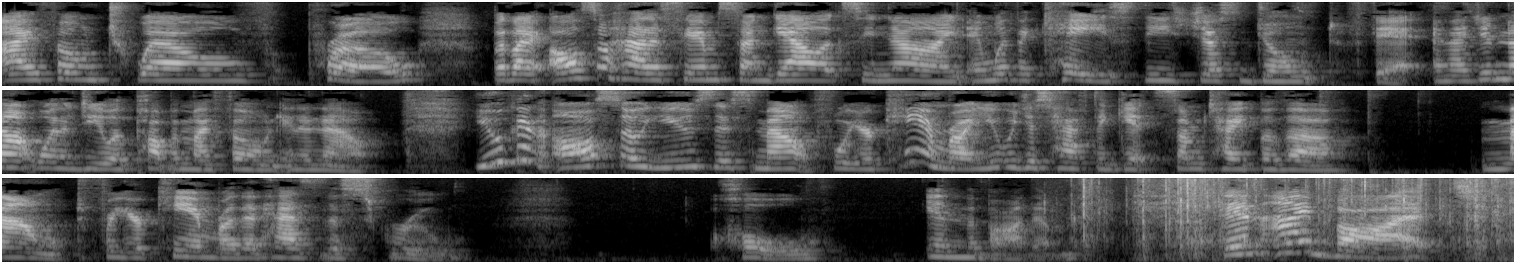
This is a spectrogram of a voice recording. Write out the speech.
iPhone 12 Pro, but I also had a Samsung Galaxy 9, and with a case, these just don't fit. And I did not want to deal with popping my phone in and out. You can also use this mount for your camera. You would just have to get some type of a mount for your camera that has the screw hole in the bottom. Then I bought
